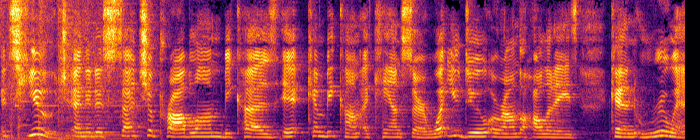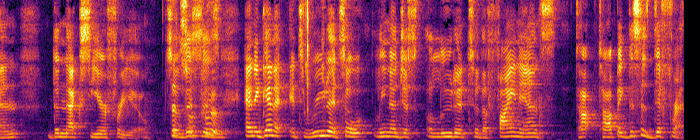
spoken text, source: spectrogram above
It's huge, and it is such a problem because it can become a cancer. What you do around the holidays can ruin the next year for you. So That's this so is, and again, it, it's rooted. So Lina just alluded to the finance top topic. This is different.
